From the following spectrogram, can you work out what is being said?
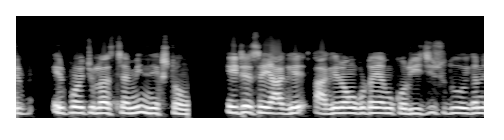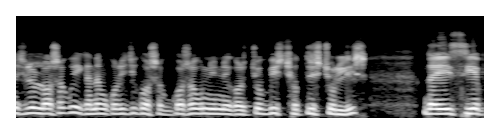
এর, এরপরে চলে আসছে আমি নেক্সট অঙ্ক এইটা সেই আগে, আগের অঙ্কটাই আমি করিয়েছি, শুধু ওইখানে ছিল লসাগু, এখানে আমি করিয়েছি গসাগু। গসাগু নির্ণয় করো, চব্বিশ, ছত্রিশ, চল্লিশ দ্য এই CF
